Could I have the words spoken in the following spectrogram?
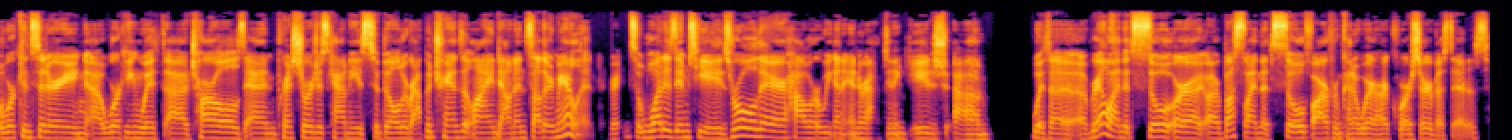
We're considering uh, working with uh, Charles and Prince George's counties to build a rapid transit line down in Southern Maryland, right? So what is MTA's role there? How are we going to interact and engage um, with a, a rail line that's so, or a, a, bus line that's so far from kind of where our core service is.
